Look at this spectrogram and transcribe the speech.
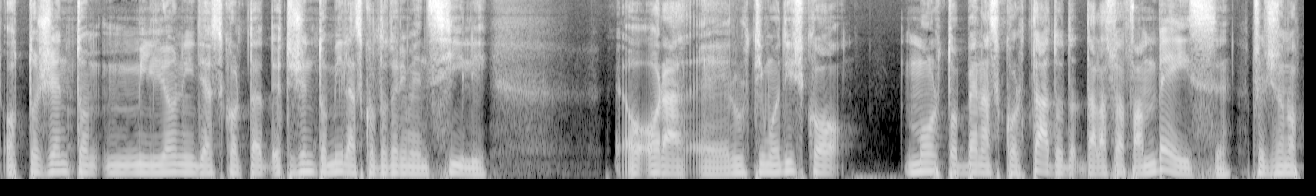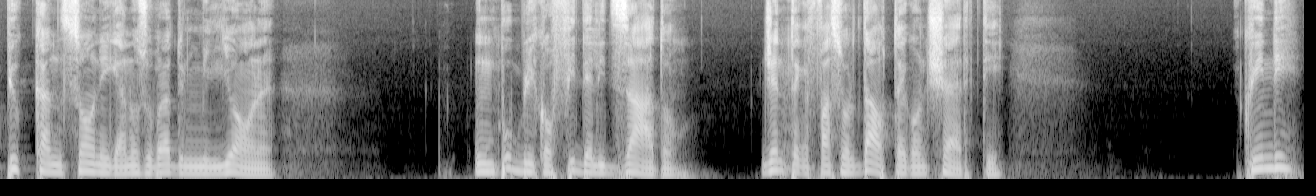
800 milioni di ascoltatori, 800 mila ascoltatori mensili. Ora, eh, l'ultimo disco molto ben ascoltato d- dalla sua fanbase, cioè ci sono più canzoni che hanno superato il milione, un pubblico fidelizzato, gente che fa sold out ai concerti. Quindi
